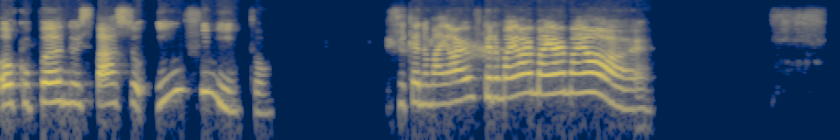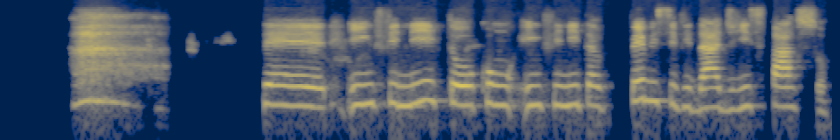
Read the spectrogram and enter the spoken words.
ocupando espaço infinito, ficando maior, ficando maior, maior, maior. Ser infinito com infinita permissividade e espaço.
